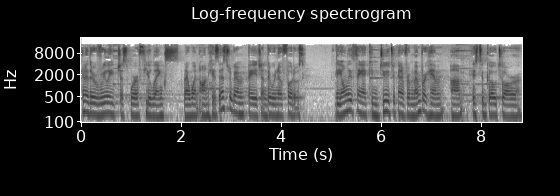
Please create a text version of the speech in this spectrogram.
you know there really just were a few links. I went on his Instagram page and there were no photos. The only thing I can do to kind of remember him um, is to go to our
